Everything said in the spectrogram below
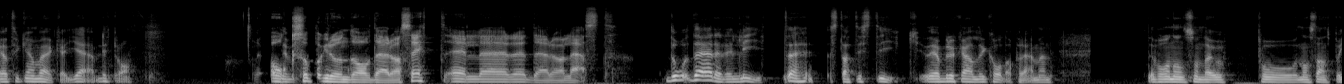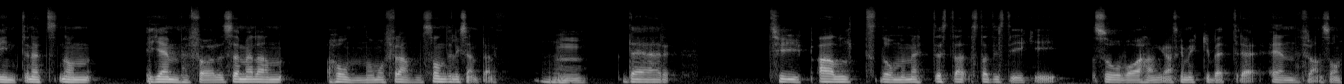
jag tycker han verkar jävligt bra. Också på grund av det du har sett eller det du har läst? Då, där är det lite statistik. Jag brukar aldrig kolla på det här, men det var någon som la upp på, någonstans på internet någon jämförelse mellan honom och Fransson till exempel. Mm. Där typ allt de mätte sta statistik i så var han ganska mycket bättre än Fransson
